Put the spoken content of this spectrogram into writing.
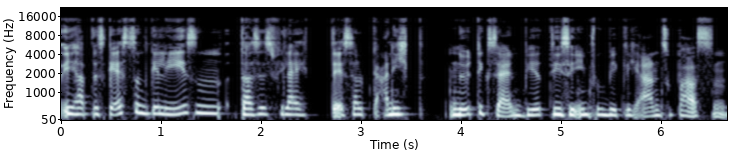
Ich habe das gestern gelesen, dass es vielleicht deshalb gar nicht nötig sein wird, diese Impfung wirklich anzupassen.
